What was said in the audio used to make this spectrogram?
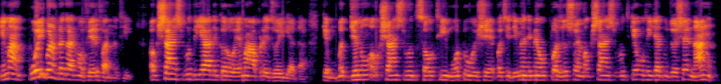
એમાં કોઈ પણ પ્રકારનો ફેરફાર નથી. અક્ષાંશ યાદ કરો, એમાં આપણે જોઈ ગયા હતા કે મધ્યનું અક્ષાંશ સૌથી મોટું હશે, પછી ધીમે ધીમે ઉપર જશો એમ અક્ષાંશ વૃત્ત કેવું થઈ જતું જશે? નાનું.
